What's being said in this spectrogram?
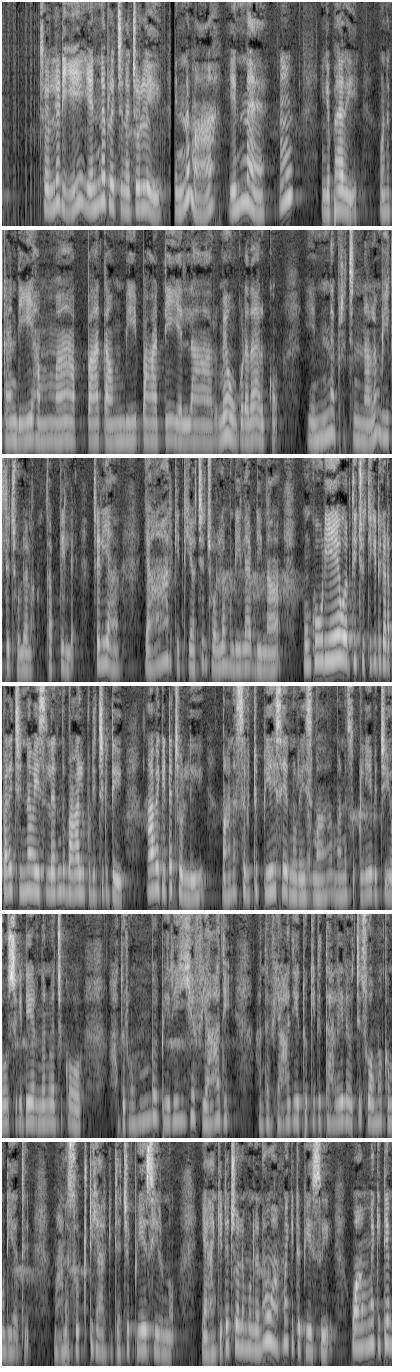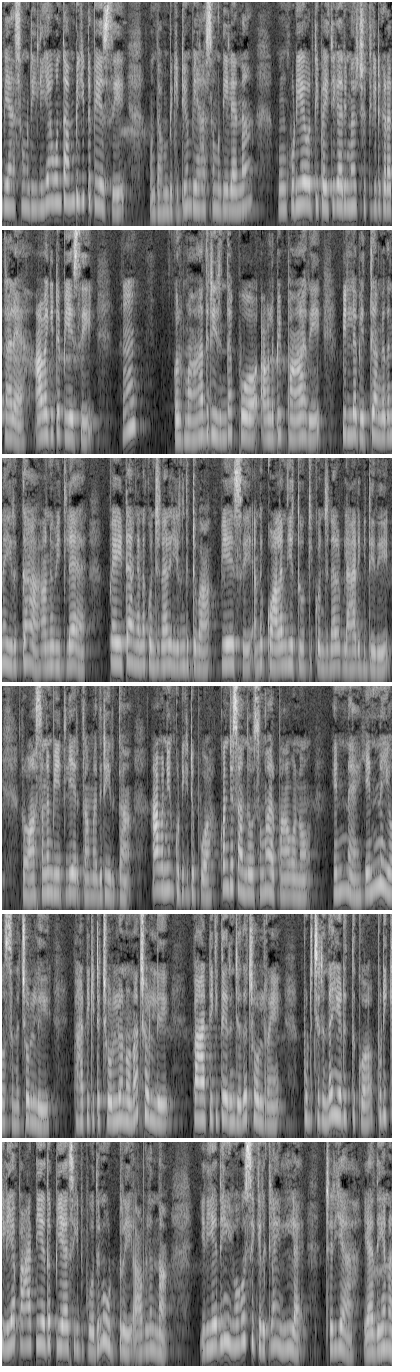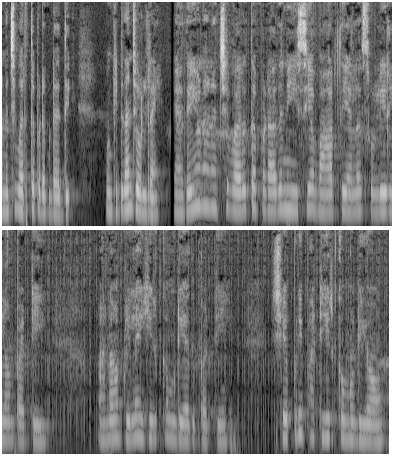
சொல்லுடி என்ன பிரச்சனை? சொல்லு. என்னம்மா? என்ன? ம்? இங்கே பாரு உனக்காண்டி அம்மா அப்பா தம்பி பாட்டி எல்லாருமே உன் கூட தான் இருக்கும். என்ன பிரச்சனைனாலும் வீட்டில் சொல்லலாம் தப்பில்லை. சரியா? யார்கிட்டயாச்சும் சொல்ல முடியல அப்படின்னா உன் கூடயே ஒருத்தி சுற்றிக்கிட்டு கிடப்பாரு சின்ன வயசுலேருந்து வால் பிடிச்சிக்கிட்டு அவகிட்ட சொல்லி மனசு விட்டு பேசிடணும் ரேஸ்மா மனசுக்குள்ளேயே வச்சு யோசிச்சுக்கிட்டே இருந்தோன்னு வச்சுக்கோ அது ரொம்ப பெரிய வியாதி. அந்த வியாதியை தூக்கிட்டு தலையில் வச்சு சுமக்க முடியாது. மனசு விட்டுட்டு யார்கிட்டயாச்சும் பேசிடணும். என்கிட்ட சொல்ல முடியலன்னா உன் அம்மாகிட்ட பேசு. உன் அம்மா கிட்டேயும் பேச முடியலையா? உன் தம்பிக்கிட்ட பேசு. உன் தம்பிக்கிட்டேயும் பேச முடியலன்னா உன் கூடயே ஒருத்தி பைத்தியக்காரி மாதிரி சுற்றிக்கிட்டு கிடக்காளே? அவகிட்ட பேசி. ம்? ஒரு மாதிரி இருந்தால் போ அவளை போய் பாரு. பிள்ளை பெற்று அங்கே தானே இருக்கா அனு வீட்டில் போயிட்டு அங்கே கொஞ்ச நேரம் இருந்துட்டு வா பேசு. அந்த குழந்தைய தூக்கி கொஞ்ச நேரம் விளையாடிக்கிட்டு ரோசனும் வீட்லேயே இருக்க மாதிரி இருக்கான். அவனையும் கூட்டிகிட்டு போ கொஞ்சம் சந்தோஷமாக இருப்பான் அவனும். என்ன என்ன யோசனை சொல்லு? பாட்டிக்கிட்ட சொல்லணும்னா சொல்லு. பாட்டிக்கு தெரிஞ்சதை சொல்கிறேன் பிடிச்சிருந்தா எடுத்துக்கோ. பிடிக்கலையா பாட்டி எதை பேசிக்கிட்டு போகுதுன்னு விட்டுரு அவ்வளோதான் இது எதையும் யோசிக்கிறதுக்கெலாம் இல்லை. சரியா? எதையும் நினச்சி வருத்தப்படக்கூடாது. உங்ககிட்ட தான் சொல்கிறேன் எதையும் நினச்சி வருத்தப்படாதுன்னு ஈஸியாக வார்த்தையால் சொல்லிடலாம் பாட்டி. ஆனால் அப்படிலாம் இருக்க முடியாது பாட்டி. எப்படி பாட்டி இருக்க முடியும்?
